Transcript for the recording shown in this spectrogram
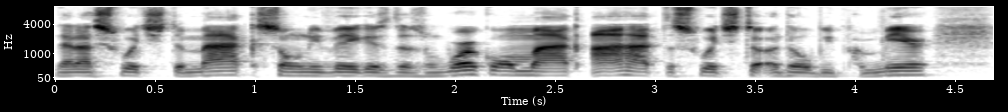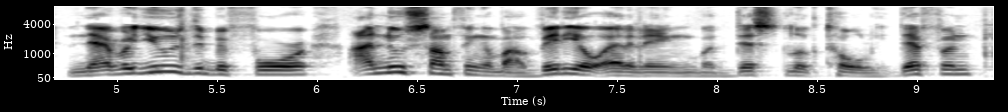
Then I switched to Mac. Sony Vegas doesn't work on Mac. I had to switch to Adobe Premiere. Never used it before. I knew something about video editing, but this looked totally different.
